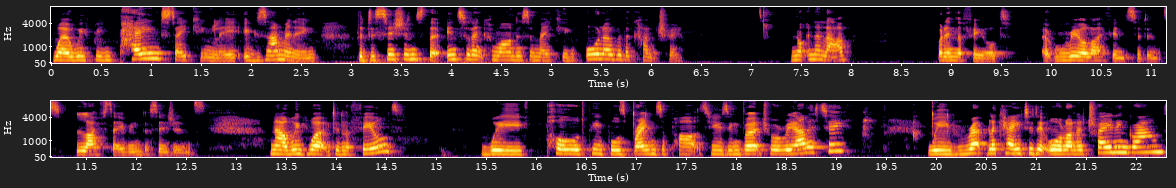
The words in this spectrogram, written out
where we've been painstakingly examining the decisions that incident commanders are making all over the country, not in a lab, but in the field, at real life incidents, life saving decisions. Now, we've worked in the field, we've pulled people's brains apart using virtual reality, we've replicated it all on a training ground,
